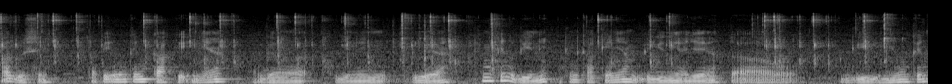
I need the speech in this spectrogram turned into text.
Bagus sih tapi mungkin kakinya agak begini dulu ya. Mungkin begini mungkin kakinya begini aja ya. Atau begini mungkin.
